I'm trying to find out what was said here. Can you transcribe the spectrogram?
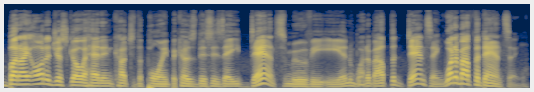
But I ought to just go ahead and cut to the point because this is a dance movie, Ian. What about the dancing? What about the dancing?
